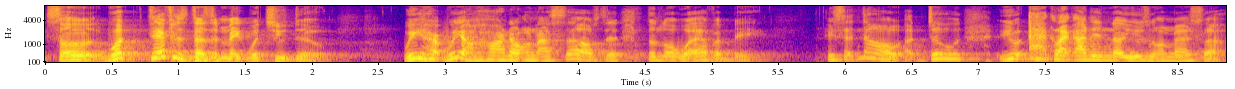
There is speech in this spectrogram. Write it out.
So what difference does it make what you do? We are, we are harder on ourselves than the Lord will ever be. He said, no, dude, you act like I didn't know you was gonna mess up.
